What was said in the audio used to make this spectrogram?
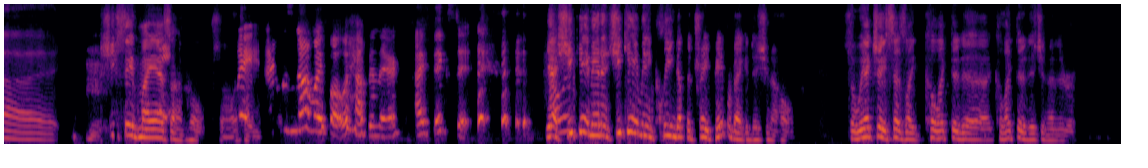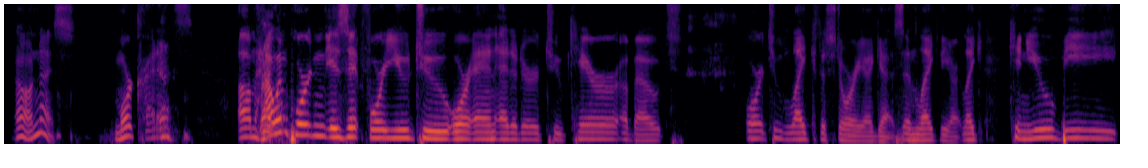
uh, She saved my ass on hope. So Wait, it was not my fault. What happened there? I fixed it. yeah, she came in and she came in and cleaned up the trade paperback edition of Hope. So we actually says like collected uh, collected edition editor. oh, nice. More credits. Um, how important is it for you to or an editor to care about or to like the story, I guess, and like the art? Like, can you be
